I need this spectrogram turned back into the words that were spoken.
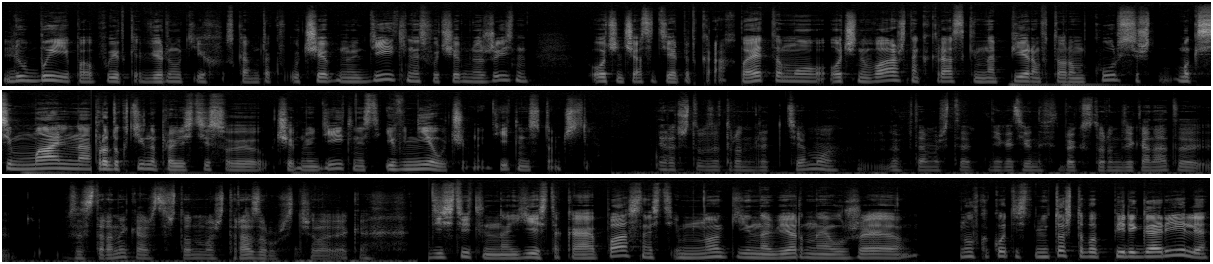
любые попытки вернуть их, скажем так, в учебную деятельность, в учебную жизнь очень часто терпят крах. Поэтому очень важно как раз-таки на первом-втором курсе максимально продуктивно провести свою учебную деятельность и вне учебной деятельности в том числе. Я рад, что вы затронули эту тему, ну, потому что негативный фидбэк в сторону деканата э, со стороны кажется, что он может разрушить человека. Действительно, есть такая опасность, и многие, наверное, уже ну, в какой-то не то чтобы перегорели,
